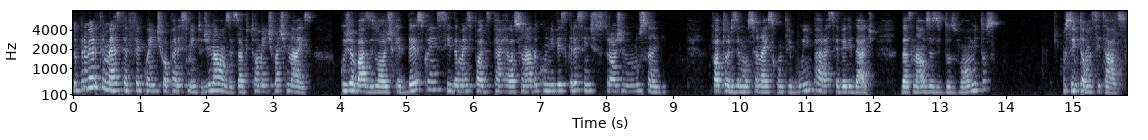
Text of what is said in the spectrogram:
No primeiro trimestre é frequente o aparecimento de náuseas, habitualmente matinais, cuja base lógica é desconhecida, mas pode estar relacionada com níveis crescentes de estrógeno no sangue. Fatores emocionais contribuem para a severidade das náuseas e dos vômitos. Os sintomas citados:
